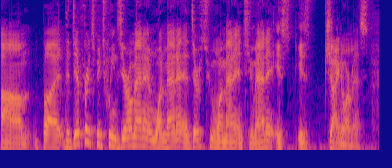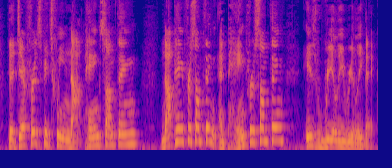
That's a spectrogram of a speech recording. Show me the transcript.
Um, but the difference between zero mana and one mana, the difference between one mana and two mana is is ginormous. The difference between not paying something, not paying for something, and paying for something is really really big.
